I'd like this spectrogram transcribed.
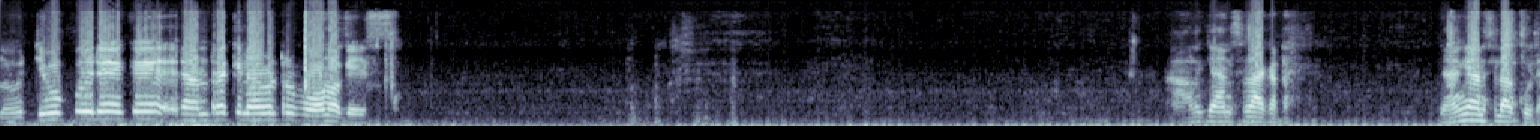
നൂറ്റി മുപ്പത് രൂപയൊക്കെ രണ്ടര കിലോമീറ്റർ പോണോ കേസ് ആൾ ക്യാൻസൽ ആക്കട്ടെ. ഞാൻ ക്യാൻസൽ ആക്കൂല.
